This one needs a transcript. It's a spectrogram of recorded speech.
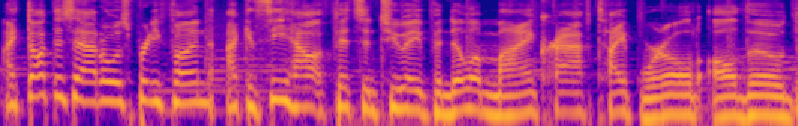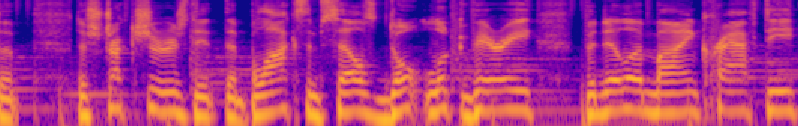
I thought this add-on was pretty fun. I can see how it fits into a vanilla Minecraft type world, although the, the structures, the, the blocks themselves don't look very vanilla Minecrafty.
